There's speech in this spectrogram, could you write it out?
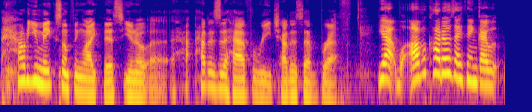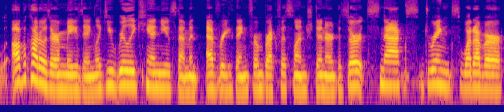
how do you make something like this? You know, uh, how, how does it have reach? How does it have breadth? Yeah, well, avocados. I think I w- avocados are amazing. Like you really can use them in everything from breakfast, lunch, dinner, desserts, snacks, drinks, whatever.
